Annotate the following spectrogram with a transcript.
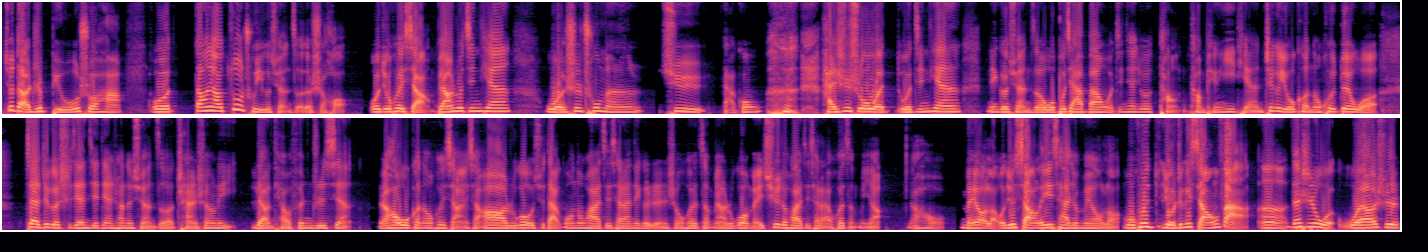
就导致比如说哈，我当要做出一个选择的时候，我就会想，比方说今天我是出门去打工，还是说我我今天那个选择我不加班，我今天就躺躺平一天，这个有可能会对我在这个时间节点上的选择产生了两条分支线。然后我可能会想一想啊，如果我去打工的话，接下来那个人生会怎么样？如果我没去的话，接下来会怎么样？然后没有了，我就想了一下就没有了。我会有这个想法，嗯，但是我我要是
